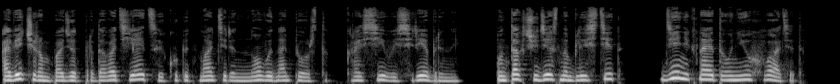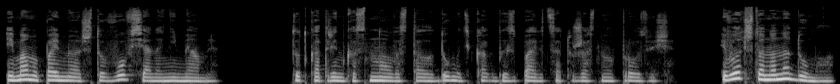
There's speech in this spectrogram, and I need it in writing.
А вечером пойдет продавать яйца и купит матери новый наперсток, красивый, серебряный. Он так чудесно блестит, денег на это у нее хватит. И мама поймет, что вовсе она не мямля. Тут Катринка снова стала думать, как бы избавиться от ужасного прозвища. И вот что она надумала.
